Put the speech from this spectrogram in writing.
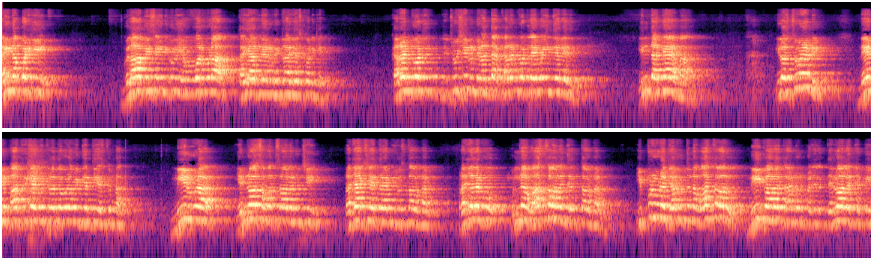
అయినప్పటికీ గులాబీ సైనికులు ఎవ్వరు కూడా తయారు లేరు విత్డ్రా చేసుకోనికి. కరెంట్ కోట్లు చూసిండ్రు మీరంతా కరెంట్ కోట్లు ఏమైంది అనేది. ఇంత అన్యాయమా? ఈరోజు చూడండి నేను పాత్రికేయ మిత్రులతో కూడా విజ్ఞప్తి చేస్తున్నా. మీరు కూడా ఎన్నో సంవత్సరాల నుంచి ప్రజాక్షేత్రాన్ని చూస్తూ ఉన్నారు. ప్రజలకు ఉన్న వాస్తవాలను చెప్తా ఉన్నారు. ఇప్పుడు కూడా జరుగుతున్న వాస్తవాలు మీ ద్వారా తాండూరు ప్రజలకు తెలియాలని చెప్పి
